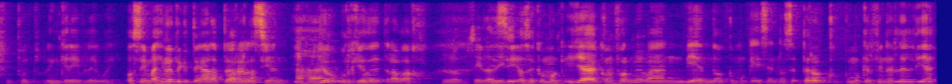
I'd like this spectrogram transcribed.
Punto, Increíble, güey. O sea, imagínate que tenga la peor relación y Ajá. yo urgido de trabajo. Lo- sí lo Y sí, o sea, como que ya conforme van viendo, como que dicen, no sé, pero co- como que al final del día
